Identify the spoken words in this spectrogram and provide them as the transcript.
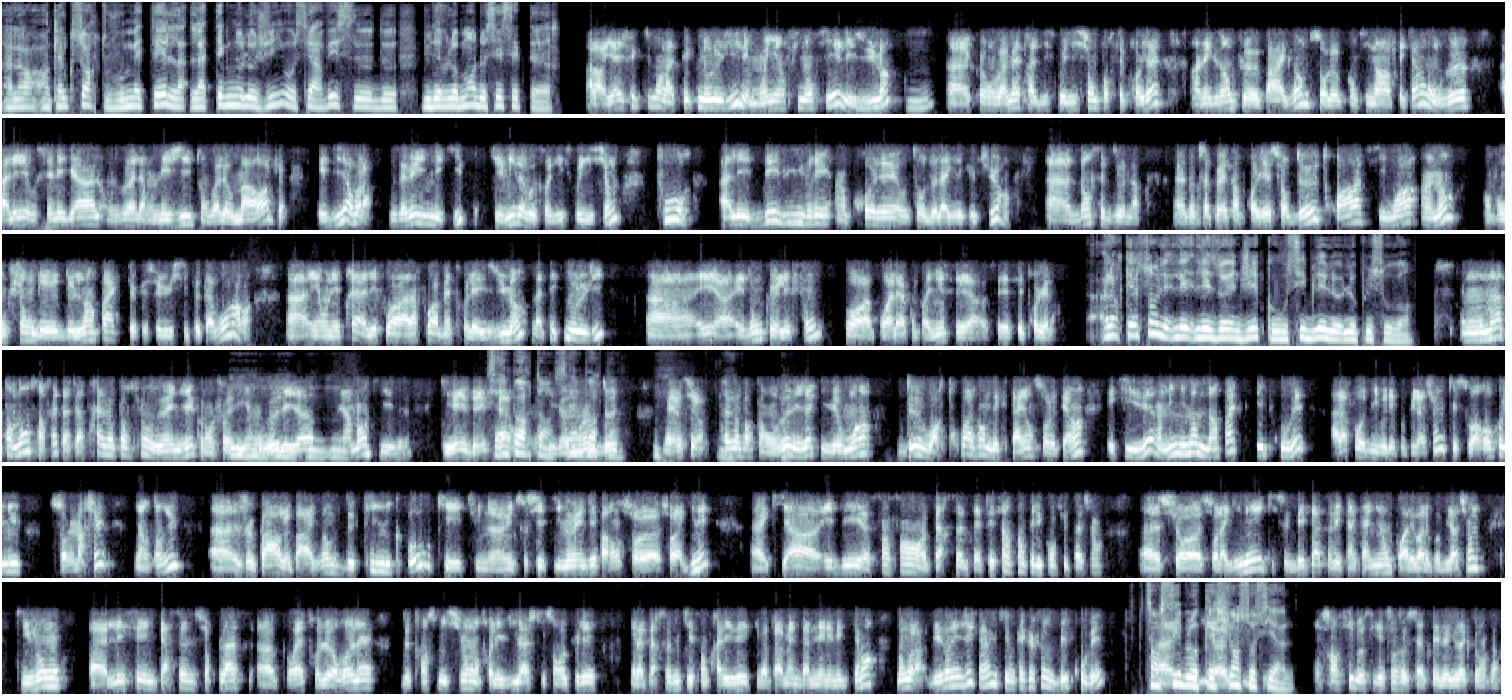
Alors, en quelque sorte, vous mettez la, la technologie au service de, du développement de ces secteurs. Alors, il y a effectivement la technologie, les moyens financiers, les humains Mhm. euh, qu'on va mettre à disposition pour ces projets. Un exemple, euh, par exemple, sur le continent africain, on veut aller au Sénégal, on veut aller en Égypte, on veut aller au Maroc et dire voilà, vous avez une équipe qui est mise à votre disposition pour aller délivrer un projet autour de l'agriculture euh, dans cette zone-là. Euh, donc, ça peut être un projet sur deux, trois, six mois, un an en fonction de, de l'impact que celui-ci peut avoir. Euh, et on est prêt à, les fois, à la fois mettre les humains, la technologie euh, et, euh, et donc les fonds pour, pour aller accompagner ces, ces, ces projets-là. Alors, quelles sont les, les- les ONG que vous ciblez le, le plus souvent? On a tendance en fait à faire très attention aux ONG que l'on choisit. Mmh, On veut mmh, déjà, mmh, mmh. premièrement, qu'ils qu'ils aient de C'est important, c'est important. deux- Mais bien sûr, très important. On veut déjà qu'ils aient au moins deux, voire trois ans d'expérience sur le terrain et qu'ils aient un minimum d'impact éprouvé, à la fois au niveau des populations, qu'ils soient reconnus sur le marché, bien entendu. Euh, je parle par exemple de Clinique O, qui est une, une société, une ONG pardon, sur, sur la Guinée, euh, qui a aidé 500 personnes, ça a fait 500 téléconsultations euh, sur, sur la Guinée, qui se déplacent avec un camion pour aller voir les populations, qui vont laisser une personne sur place pour être le relais de transmission entre les villages qui sont reculés et la personne qui est centralisée, qui va permettre d'amener les médicaments. Donc voilà, des ONG quand même qui ont quelque chose d'éprouvé, Sensible Euh, aux qui, euh, questions qui- sociales. et sensibles aux questions sociales. C'est exactement ça.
